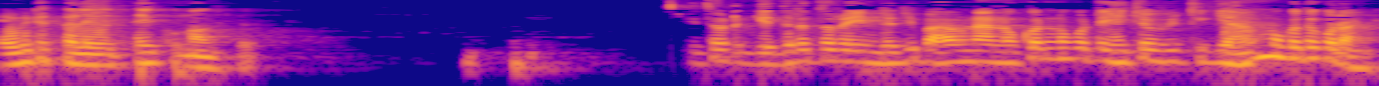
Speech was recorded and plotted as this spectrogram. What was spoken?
එවිට කල යුත්තේ කුමක්ද? ඒතකොට gedara thore ඉඳි භාවනා නොකරනකොට හිත පිට ගියාම මොකද කරන්නේ?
